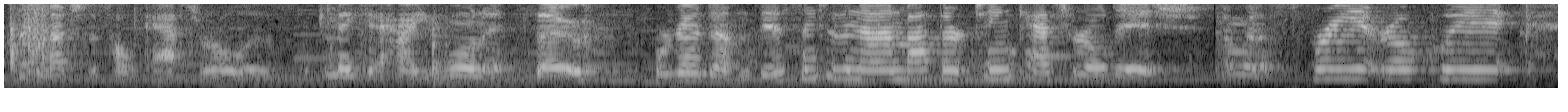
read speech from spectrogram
pretty much this whole casserole is make it how you want it. So we're gonna dump this into the 9 by 13 casserole dish. I'm gonna spray it real quick.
